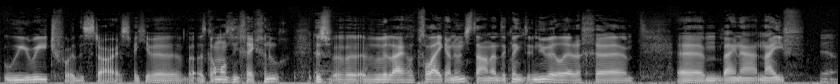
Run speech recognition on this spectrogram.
we reach for the stars. Weet je, we, het kan ons niet gek genoeg. Dus we, we, willen eigenlijk gelijk aan hun staan. En dat klinkt nu heel erg bijna naïef. Ja.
